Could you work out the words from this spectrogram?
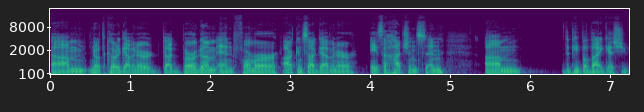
um, North Dakota Governor Doug Burgum and former Arkansas Governor Asa Hutchinson, um, the people that I guess you,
